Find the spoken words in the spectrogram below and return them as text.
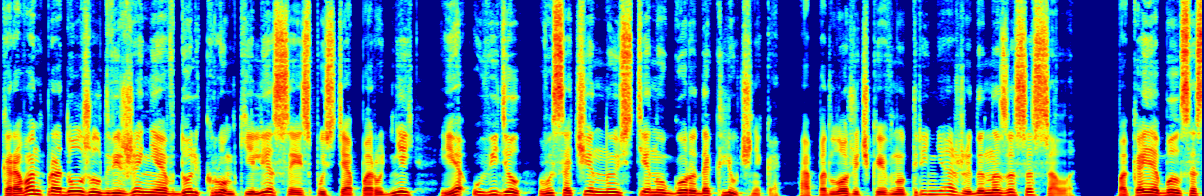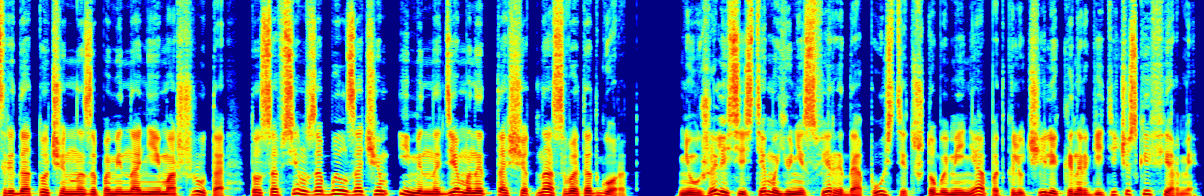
Караван продолжил движение вдоль кромки леса, и спустя пару дней я увидел высоченную стену города Ключника, а под ложечкой внутри неожиданно засосало. Пока я был сосредоточен на запоминании маршрута, то совсем забыл, зачем именно демоны тащат нас в этот город. Неужели система Юнисферы допустит, чтобы меня подключили к энергетической ферме?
